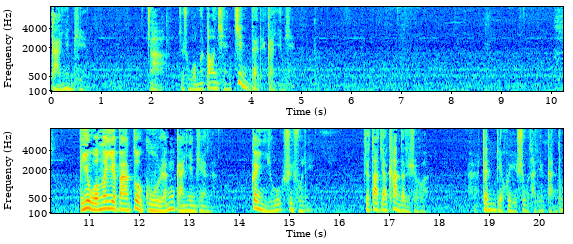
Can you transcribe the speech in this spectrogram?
感应篇啊，就是我们当前近代的感应篇，比我们一般读古人感应篇呢更有说服力。这大家看到的时候啊，真的会受他的感动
